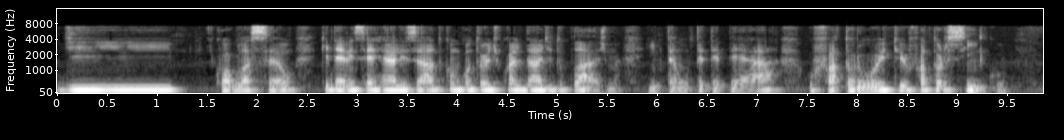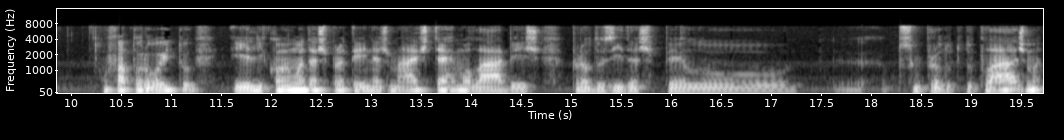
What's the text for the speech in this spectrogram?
de coagulação que devem ser realizados como controle de qualidade do plasma. Então, o TTPA, o fator 8 e o fator 5. O fator 8, ele como uma das proteínas mais termolábeis produzidas pelo subproduto do plasma,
